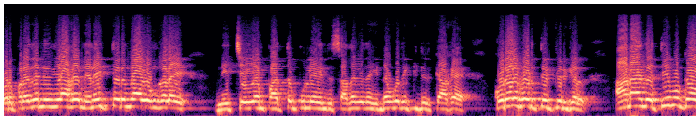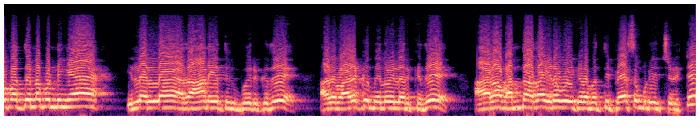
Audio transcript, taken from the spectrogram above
ஒரு பிரதிநிதியாக நினைத்திருந்தால் உங்களை நிச்சயம் பத்து புள்ளி ஐந்து சதவீத இடஒதுக்கீட்டிற்காக குரல் கொடுத்திருப்பீர்கள். ஆனா இந்த திமுக பார்த்து என்ன பண்ணீங்க? இல்ல இல்ல அது ஆணையத்துக்கு போயிருக்குது. அது வழக்கு நிலுவையில் இருக்குது. அதெல்லாம் வந்தாதான் இடஒதுக்கீடு பத்தி பேச முடியும்னு சொல்லிட்டு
